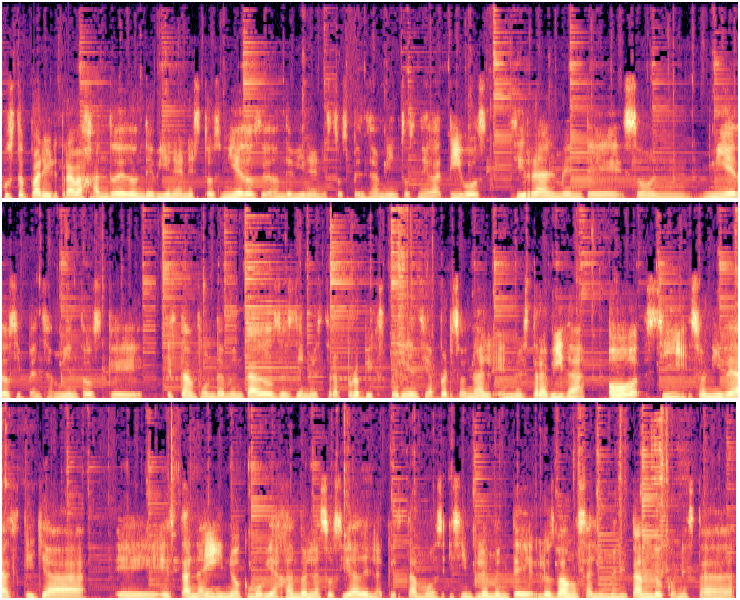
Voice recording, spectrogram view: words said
justo para ir trabajando de dónde vienen estos miedos, de dónde vienen estos pensamientos negativos, si realmente son miedos y pensamientos que están fundamentados desde nuestra propia experiencia personal en nuestra vida o si son ideas que ya eh, están ahí, ¿no? Como viajando en la sociedad en la que estamos y simplemente los vamos alimentando con esta,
